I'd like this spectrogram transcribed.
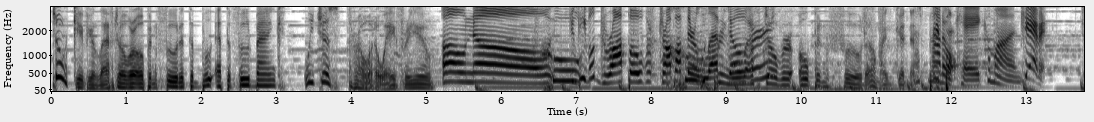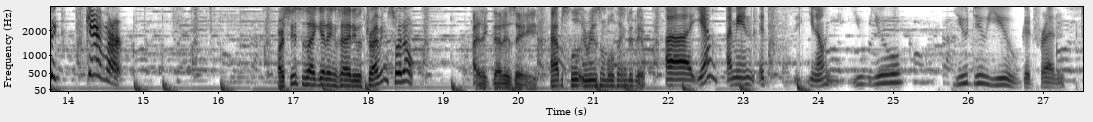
don't give your leftover open food at the bo- at the food bank. We just throw it away for you. Oh no! Do people drop over, drop off their Who leftovers? Leftover open food. Oh my goodness. That's not okay. Come on. Get it together. RC says I get anxiety with driving, so I don't. I think that is a absolutely reasonable thing to do. Uh, yeah. I mean, it's you know, you you you do you, good friends.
